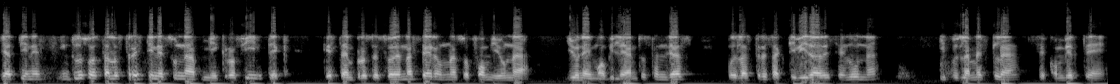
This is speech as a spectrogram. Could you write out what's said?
ya tienes incluso hasta los tres tienes una microfintech que está en proceso de nacer una sofom y una y una inmobiliaria entonces tendrías pues las tres actividades en una y pues la mezcla se convierte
